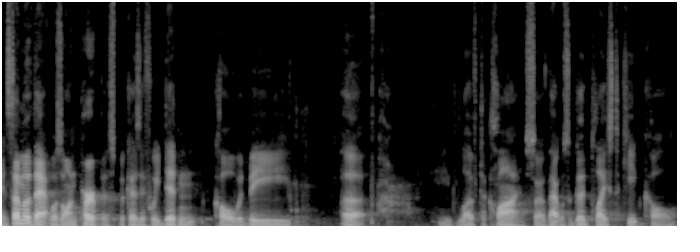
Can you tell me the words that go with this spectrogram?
And some of that was on purpose because if we didn't, Cole would be up. He loved to climb, so that was a good place to keep Cole.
